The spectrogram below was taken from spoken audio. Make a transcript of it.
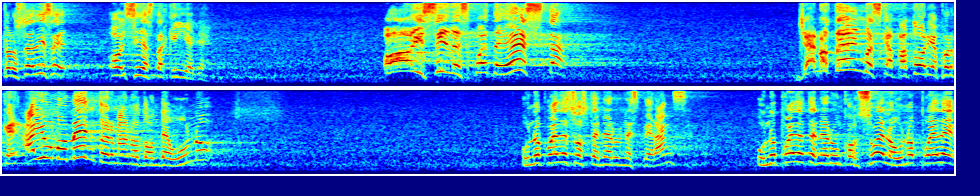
pero usted dice, hoy sí, hasta aquí llegué. Hoy sí, después de esta, ya no tengo escapatoria, porque hay un momento, hermano, donde uno uno puede sostener una esperanza, uno puede tener un consuelo, uno puede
